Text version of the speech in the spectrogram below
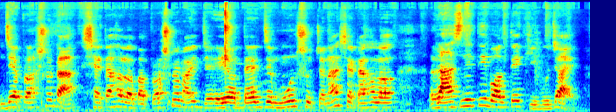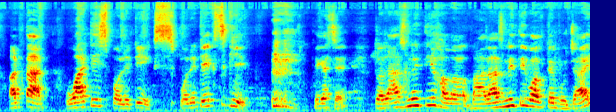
যে প্রশ্নটা, সেটা হলো, বা প্রশ্ন নয়, যে এই অধ্যায়ের যে মূল সূচনা, সেটা হলো, রাজনীতি বলতে কি বোঝায়? অর্থাৎ হোয়াট ইজ পলিটিক্স পলিটিক্স কি? ঠিক আছে? তো রাজনীতি হলো বা রাজনীতি বলতে বোঝায়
